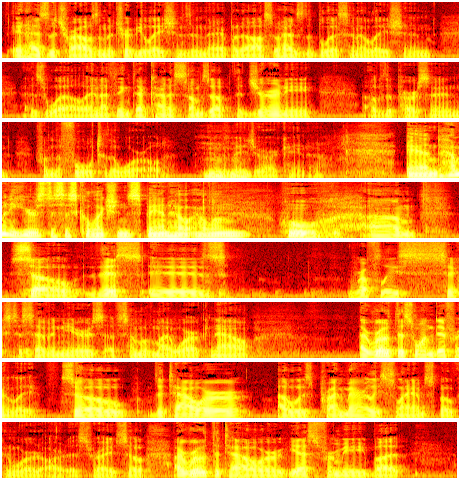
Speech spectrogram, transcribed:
it has the trials and the tribulations in there, but it also has the bliss and elation as well. And I think that kind of sums up the journey of the person from the fool to the world in mm-hmm. the major arcana. And how many years does this collection span? How how long? Whew. Um, so this is roughly six to seven years of some of my work. Now, I wrote this one differently. So the tower I was primarily slam spoken word artist, right? So I wrote the tower, yes, for me, but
